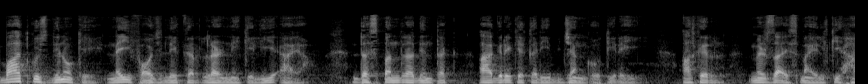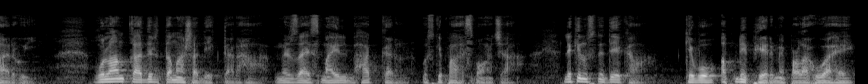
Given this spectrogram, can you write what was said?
बाद कुछ दिनों के नई फौज लेकर लड़ने के लिए आया। दस पंद्रह दिन तक आगरे के करीब जंग होती रही। आखिर मिर्ज़ा इस्माइल की हार हुई। गुलाम कादिर तमाशा देखता रहा। मिर्ज़ा इस्माइल भागकर उसके पास पहुँचा। लेकिन उसने देखा कि वो अपने फेर में पड़ा हुआ है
